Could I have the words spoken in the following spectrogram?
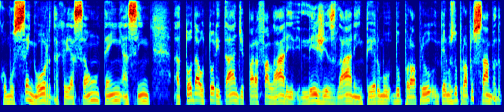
como Senhor da criação, tem assim toda a autoridade para falar e legislar em, termo do próprio, em termos do próprio sábado.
